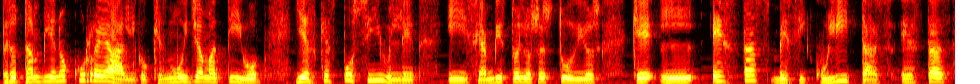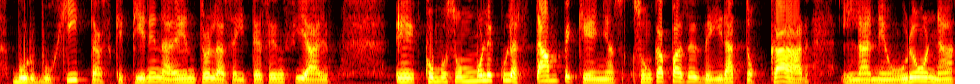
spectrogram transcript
Pero también ocurre algo que es muy llamativo y es que es posible, y se han visto en los estudios, que estas vesiculitas, estas burbujitas que tienen adentro el aceite esencial, eh, como son moléculas tan pequeñas, son capaces de ir a tocar la neurona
